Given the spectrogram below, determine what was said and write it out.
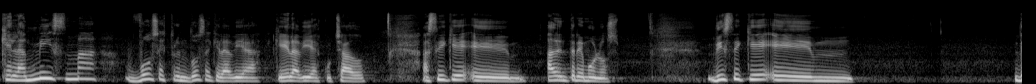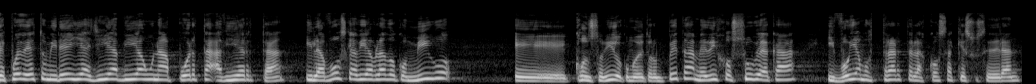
que la misma voz estruendosa que él había, que él había escuchado. Así que eh, adentrémonos. Dice que em, después de esto miré y allí había una puerta abierta y la voz que había hablado conmigo eh, con sonido como de trompeta me dijo, sube acá y voy a mostrarte las cosas que sucederán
